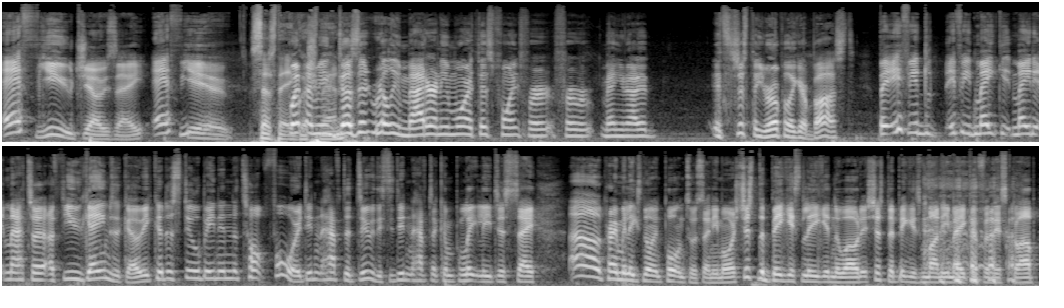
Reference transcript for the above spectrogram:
F you, Jose. F you. Says the Englishman. But English I mean, man. does it really matter anymore at this point for for Man United? It's just the Europa League or bust. But if he'd if he'd make it made it matter a few games ago, he could have still been in the top four. He didn't have to do this. He didn't have to completely just say, "Oh, the Premier League's not important to us anymore. It's just the biggest league in the world. It's just the biggest money maker for this club."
